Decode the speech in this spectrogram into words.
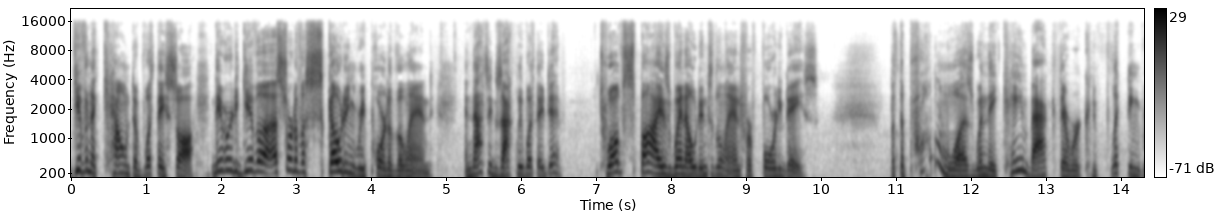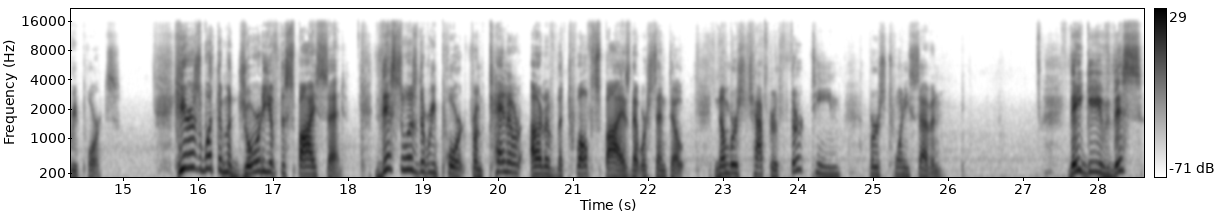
give an account of what they saw. They were to give a, a sort of a scouting report of the land. And that's exactly what they did. Twelve spies went out into the land for 40 days. But the problem was when they came back, there were conflicting reports. Here's what the majority of the spies said. This was the report from 10 out of the 12 spies that were sent out. Numbers chapter 13, verse 27. They gave this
